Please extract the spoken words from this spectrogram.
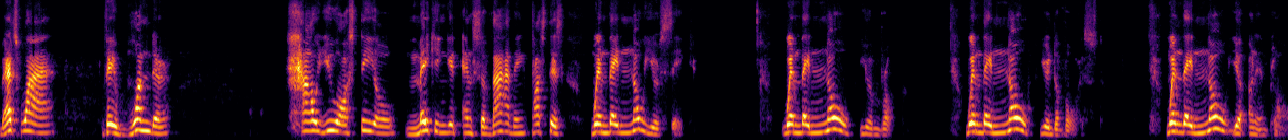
That's why they wonder how you are still making it and surviving. Watch this when they know you're sick, when they know you're broke, when they know you're divorced, when they know you're unemployed.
